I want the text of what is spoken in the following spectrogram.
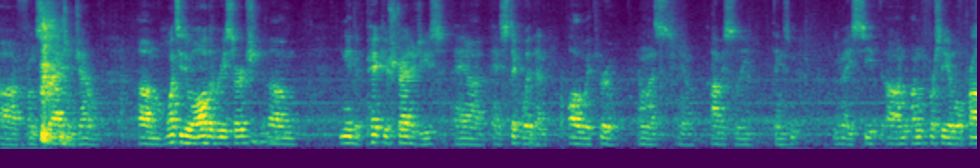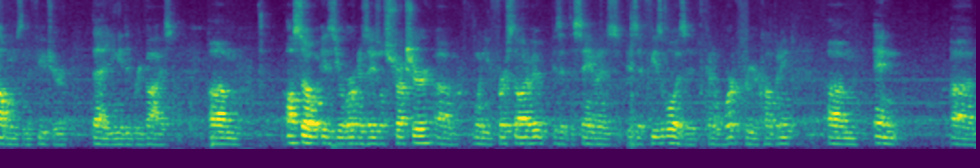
uh, from scratch in general. Um, once you do all the research, um, you need to pick your strategies and, uh, and stick with them all the way through, unless, you know, obviously things, you may see uh, unforeseeable problems in the future that you need to revise. Um, also, is your organizational structure, um, when you first thought of it, is it the same as, is it feasible? Is it going to work for your company? Um, and um,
